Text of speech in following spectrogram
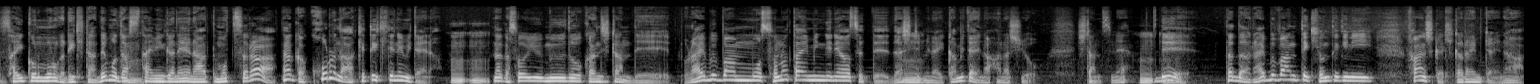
最高のものができた。でも出すタイミングがねえなと思ってたら、なんかコロナ明けてきてね、みたいな。うんうん。なんかそういうムードを感じたんで、ライブ版もそのタイミングに合わせて出してみないかみたいな話をしたんですね。で、ただライブ版って基本的にファンしか聞かないみたいな。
